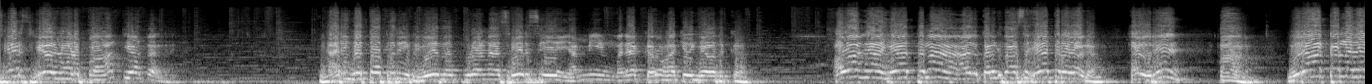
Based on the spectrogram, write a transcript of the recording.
ಸೇರಿಸಿ ಹೇಳಿ ನೋಡಪ್ಪ ಅಂತ ಹೇಳ್ತಾನ್ರಿ. ಯಾರಿಗ್ ಗೊತ್ತಾಗ್ತದ್ರಿ ವೇದ, ಪುರಾಣ ಸೇರಿಸಿ ಎಮ್ಮಿ ಮನ್ಯಾಗ ಕರು ಹಾಕಿದ ಹೇಳದಕ್ಕ. ಅವಾಗ ಹೇಳ್ತಾನ ಕನಕದಾಸ ಹೇಳ್ತಾರ ಅವಾಗ. ಹೌದ್ರಿ? ಹಾ. ವಿರಾಟ ನಗರದಲ್ಲಿ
